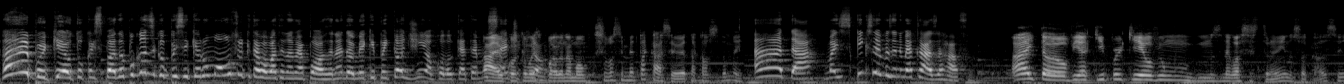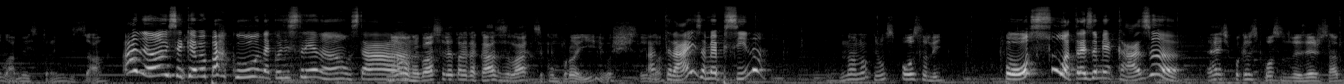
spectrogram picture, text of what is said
Ah, é porque eu tô com a espada por causa que eu pensei que era um monstro que tava batendo na minha porta, né? Daí eu me equipei todinho, ó, coloquei até meu Ah, eu set coloquei aqui, uma ó. espada na mão porque se você me atacasse, eu ia atacar você também. Ah, tá. Mas o que, que você vai fazer na minha casa, Rafa? Ah, então, eu vim aqui porque eu vi uns negócios estranhos na sua casa, sei lá, meio estranho, bizarro. Ah, não, isso aqui é meu parkour, não é coisa estranha não, você tá... Não, o negócio ali atrás da casa, sei lá, que você comprou aí, oxe, sei lá. Atrás? A minha piscina? Não, não, tem uns poços ali. Poço? Atrás da minha casa? É, tipo aqueles poços do desejo, sabe?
